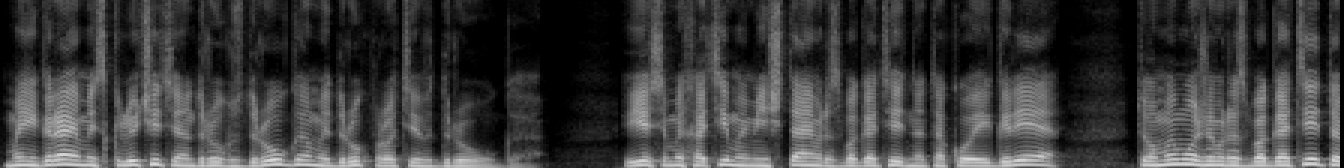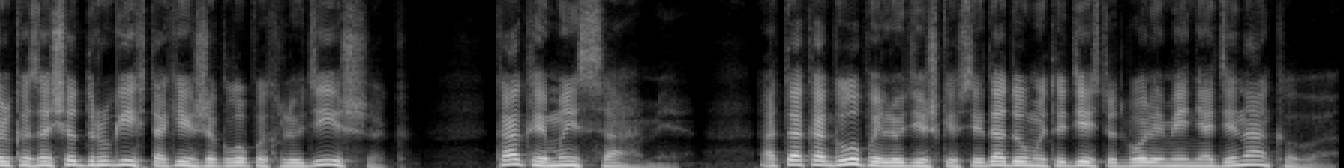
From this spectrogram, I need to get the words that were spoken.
Мы играем исключительно друг с другом и друг против друга. И если мы хотим и мечтаем разбогатеть на такой игре, то мы можем разбогатеть только за счет других таких же глупых людишек, как и мы сами. А так как глупые людишки всегда думают и действуют более-менее одинаково,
